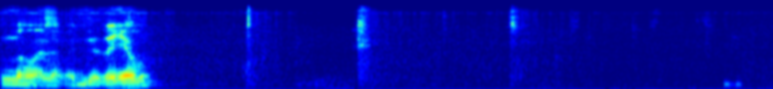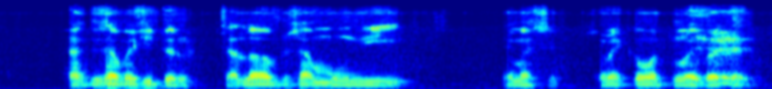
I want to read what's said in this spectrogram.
Allah Allah. Ada nak tanya apa? Nanti sampai situ. InsyaAllah bersambung di masa. Assalamualaikum warahmatullahi wabarakatuh.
